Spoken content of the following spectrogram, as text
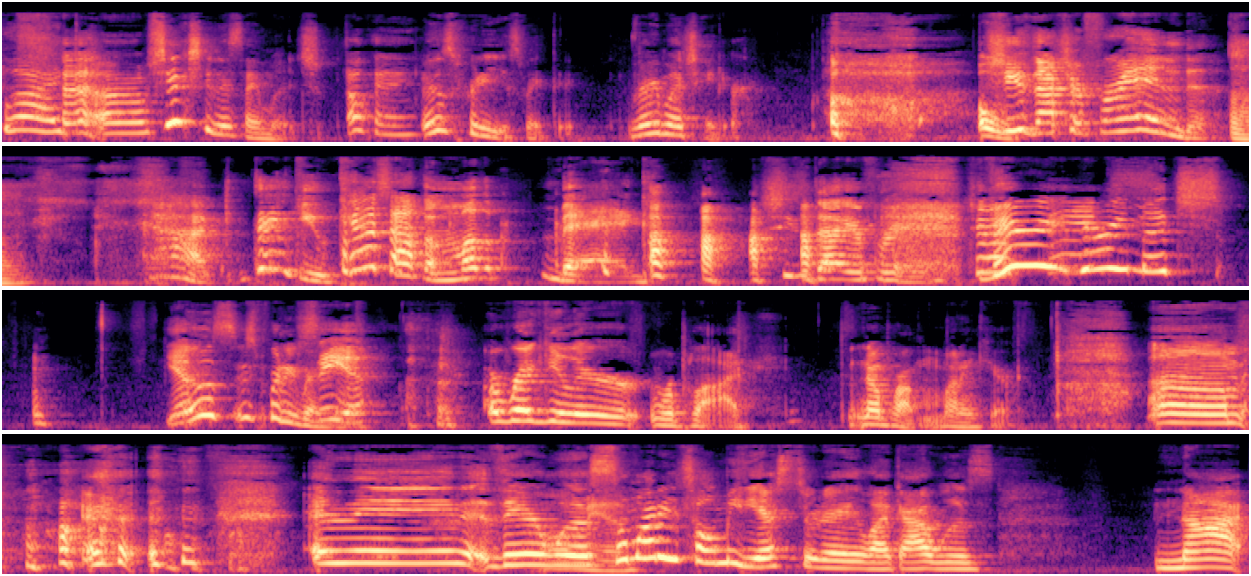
heard like, um, she actually didn't say much. okay. It was pretty expected. Very much hater. her. She's not your friend. God, thank you. Catch out the mother bag. She's not your friend. Very, very much. Yep. It was, it's pretty See ya. a regular reply. No problem. I don't care. Um, and then there Oh, was man. somebody told me yesterday, like I was not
